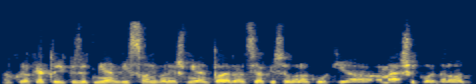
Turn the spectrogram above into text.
akkor a kettőjük között milyen viszony van, és milyen tolerancia küszöb alakul ki a, a másik oldalon,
